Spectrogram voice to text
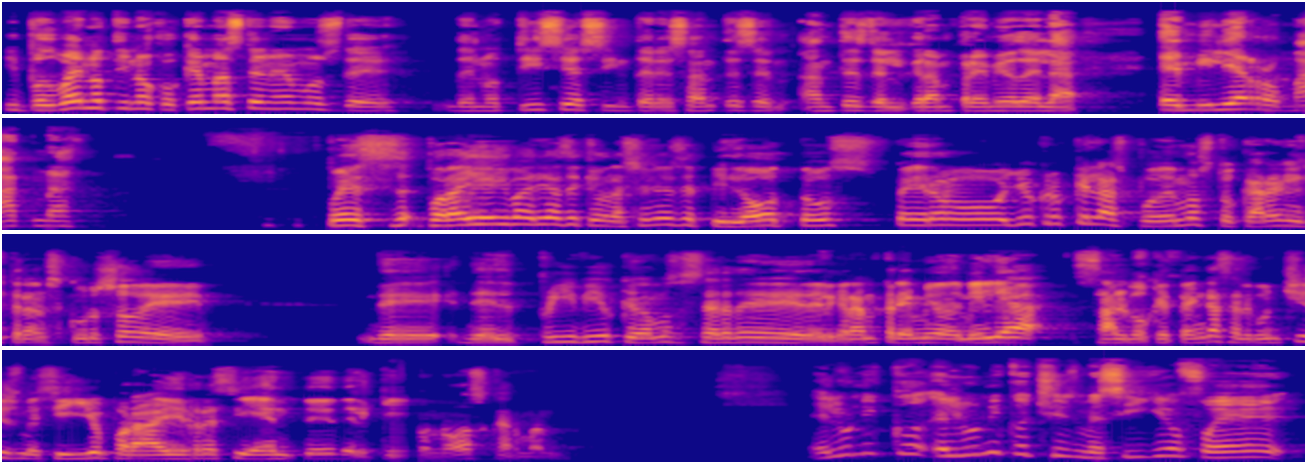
Y pues bueno, Tinoco, ¿qué más tenemos de, de noticias interesantes en, antes del Gran Premio de la Emilia Romagna? Pues por ahí hay varias declaraciones de pilotos, pero yo creo que las podemos tocar en el transcurso de, de del preview que vamos a hacer de, del Gran Premio de Emilia, salvo que tengas algún chismecillo por ahí reciente del que conozca, Armando. El único, el único chismecillo fue,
